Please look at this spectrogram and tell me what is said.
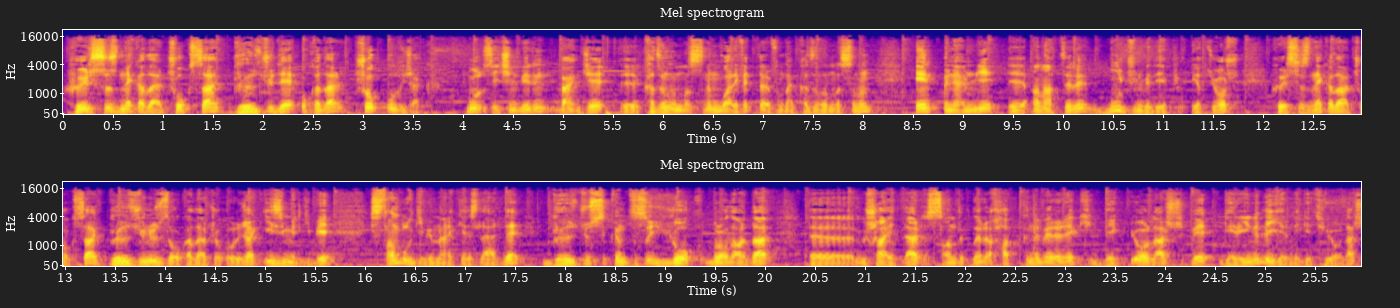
Hırsız ne kadar çoksa gözcü de o kadar çok olacak bu seçimlerin bence e, kazanılmasının, muhalefet tarafından kazanılmasının en önemli e, anahtarı bu cümlede yatıyor. Hırsız ne kadar çoksa gözcünüz de o kadar çok olacak. İzmir gibi, İstanbul gibi merkezlerde gözcü sıkıntısı yok. Buralarda e, müşahitler sandıkları hakkını vererek bekliyorlar ve gereğini de yerine getiriyorlar.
